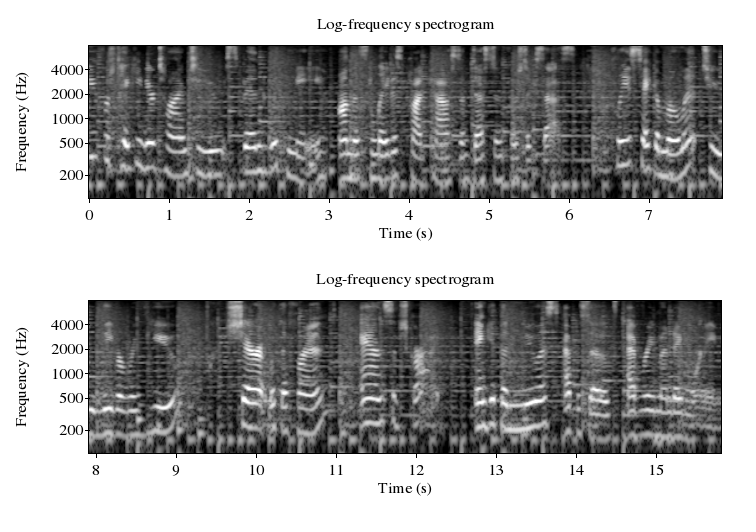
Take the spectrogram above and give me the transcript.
Thank you for taking your time to spend with me on this latest podcast of Destined for Success. Please take a moment to leave a review, share it with a friend, and subscribe and get the newest episodes every Monday morning.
